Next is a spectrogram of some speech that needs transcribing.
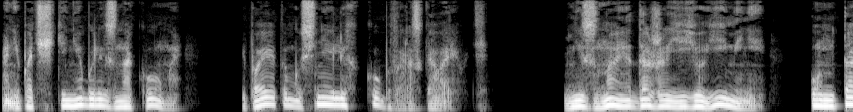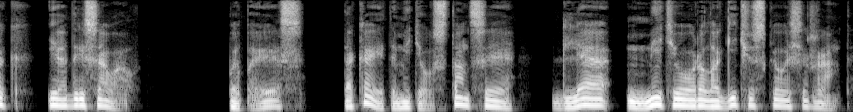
Они почти не были знакомы, и поэтому с ней легко было разговаривать. Не зная даже ее имени, он так и адресовал. ППС, такая-то метеостанция для метеорологического сержанта.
